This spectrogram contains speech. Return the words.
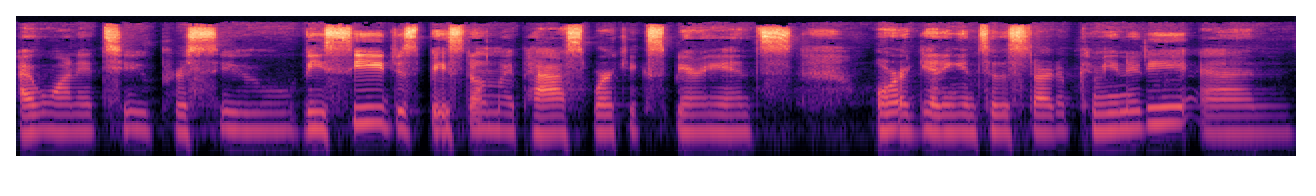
I wanted to pursue VC just based on my past work experience or getting into the startup community. And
